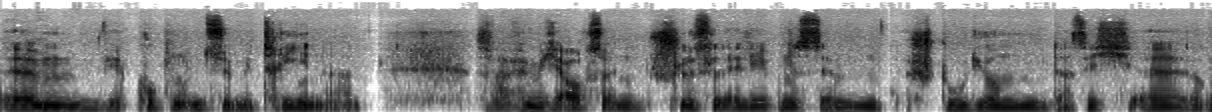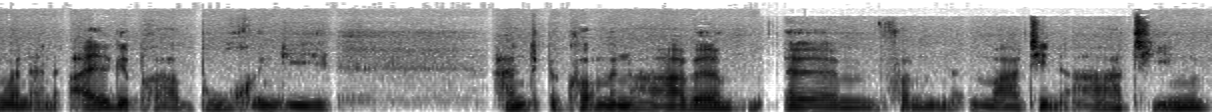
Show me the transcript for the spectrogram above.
Ähm, mhm. wir gucken uns Symmetrien an. Das war für mich auch so ein Schlüsselerlebnis im Studium, dass ich äh, irgendwann ein Algebra-Buch in die Hand bekommen habe ähm, von Martin Artin.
